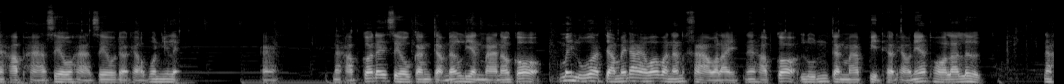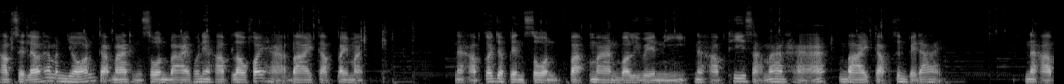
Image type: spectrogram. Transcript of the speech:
นะครับหาเซลล์หาเซลล์แถวแถวพวกนี้แหละอ่านะครับก็ได้เซลล์กันกับนักเรียนมาเนาะก็ไม่รู้จำไม่ได้ว่าวันนั้นข่าวอะไรนะครับก็ลุ้นกันมาปิดแถวแถวเนี้ยพอละเลิกนะครับเสร็จแล้วถ้ามันย้อนกลับมาถึงโซนบายพวกนี้ครับเราค่อยหาบายกลับไปใหม่นะครับก็จะเป็นโซนประมาณบริเวณนี้นะครับที่สามารถหาบายกลับขึ้นไปได้นะครับ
